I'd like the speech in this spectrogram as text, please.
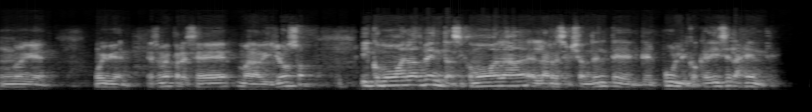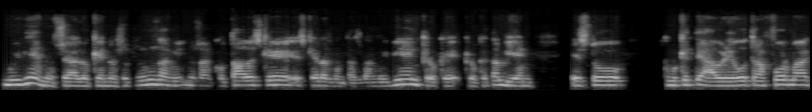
Muy bien, muy bien. Eso me parece maravilloso. ¿Y cómo van las ventas? ¿Y cómo va la, la recepción del, del, del, público? ¿Qué dice la gente? Muy bien, o sea, lo que nosotros nos han, nos han contado es que, es que las ventas van muy bien. Creo que, creo que también esto como que te abre otra forma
